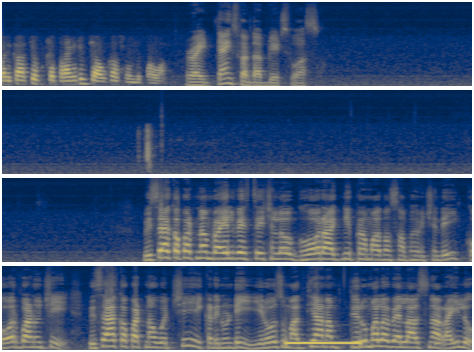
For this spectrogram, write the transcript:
మరి కాసేపు ప్రకటించే అవకాశం ఉంది Pavan. Right thanks for the updates Vasu Visakhapatnam railway స్టేషన్లో ఘోర అగ్ని ప్రమాదం సంభవించింది. కోర్బా నుంచి విశాఖపట్నం వచ్చి ఇక్కడి నుండి ఈరోజు మధ్యాహ్నం తిరుమల వెళ్ళాల్సిన రైలు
